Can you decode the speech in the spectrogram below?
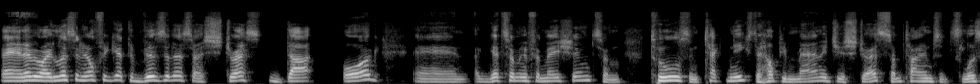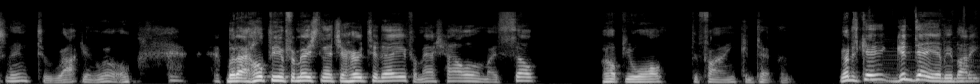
And everybody, listen, don't forget to visit us at stress.org and get some information, some tools and techniques to help you manage your stress. Sometimes it's listening to rock and roll. But I hope the information that you heard today from Ash Hollow and myself will help you all to find contentment. Good, good day, everybody.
